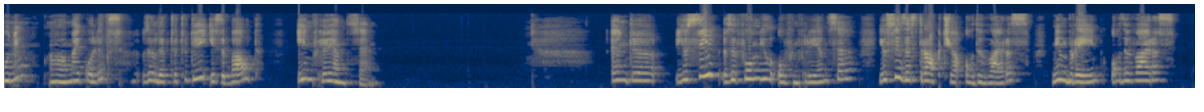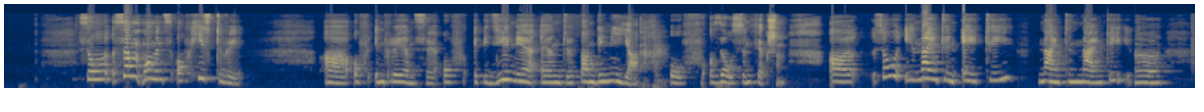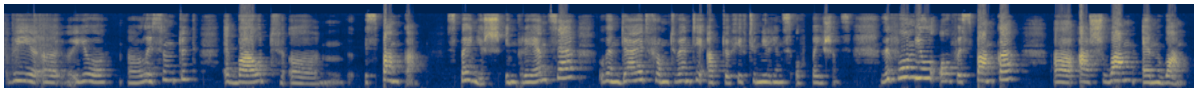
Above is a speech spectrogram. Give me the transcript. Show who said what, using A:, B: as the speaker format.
A: morning, uh, my colleagues. The lecture today is about influenza. And uh, you see the formula of influenza, you see the structure of the virus, membrane of the virus. So some moments of history uh, of influenza, of epidemia and pandemia of, those infection. Uh, so in 1980, 1990, uh, we uh, you uh, listened about um, Spanka, Spanish influenza, when died from 20 up to 50 millions of patients. The formula of Spanka H1N1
